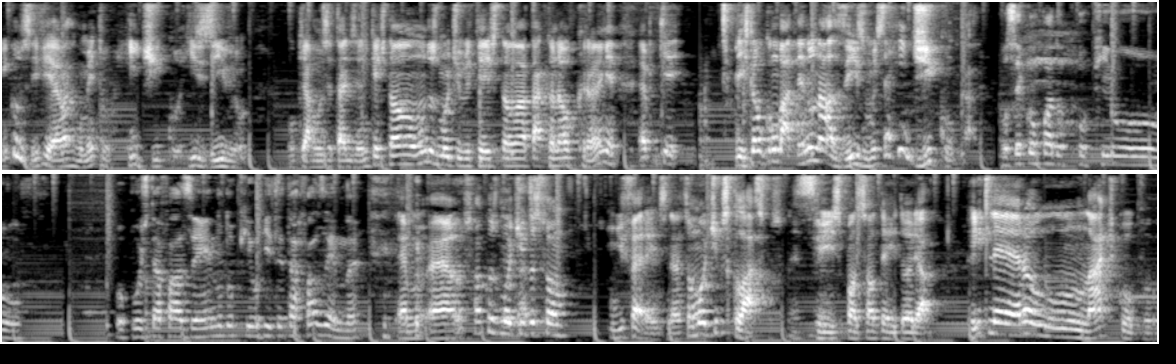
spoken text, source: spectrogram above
Inclusive é um argumento ridículo, risível o que a Rússia está dizendo, que eles estão, um dos motivos que eles estão atacando a Ucrânia é porque eles estão combatendo o nazismo. Isso é ridículo, cara. Você compara o que o o Putin tá fazendo do que o Hitler tá fazendo, né? É, é, só que os motivos são diferentes, né? São motivos clássicos né? de expansão territorial. Hitler era um lunático,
